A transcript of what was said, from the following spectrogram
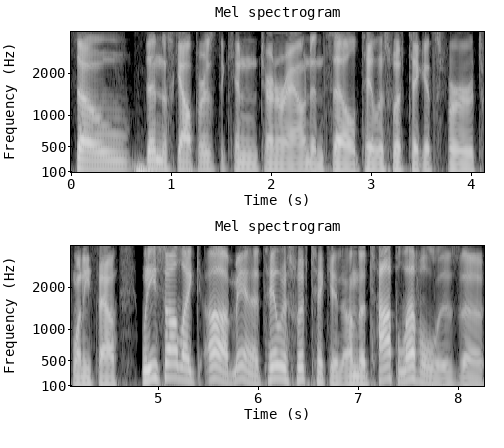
So then the scalpers that can turn around and sell Taylor Swift tickets for twenty thousand. When you saw like, oh man, a Taylor Swift ticket on the top level is uh,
